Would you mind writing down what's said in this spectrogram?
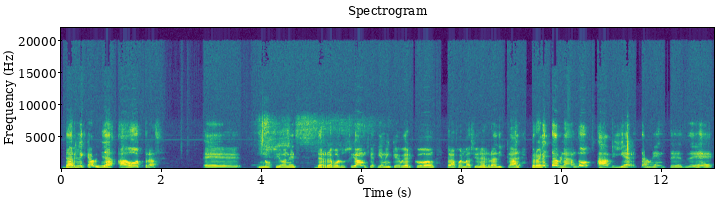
darle cabida a otras eh, nociones de revolución que tienen que ver con transformaciones radicales, pero él está hablando abiertamente de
